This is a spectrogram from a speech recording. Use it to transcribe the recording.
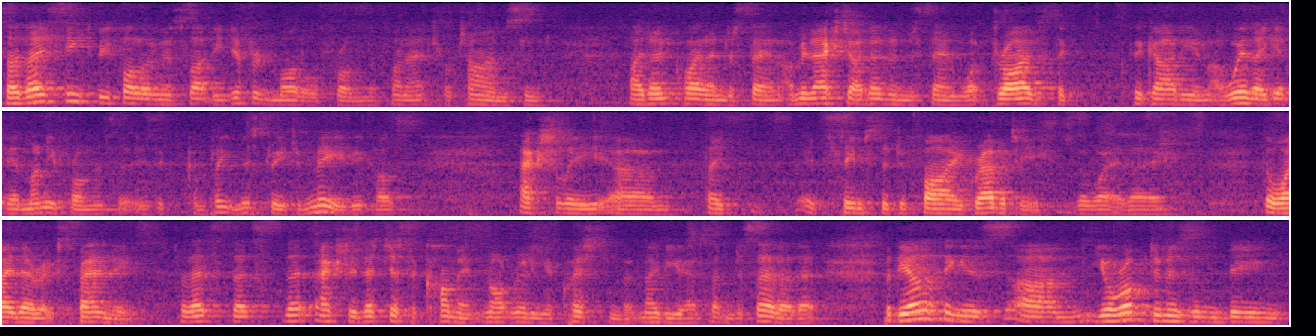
So they seem to be following a slightly different model from the Financial Times, and I don't quite understand. I mean, actually, I don't understand what drives the the Guardian, or where they get their money from, is a, is a complete mystery to me because actually um, they it seems to defy gravity the way they the way they're expanding. So that's, that's that actually that's just a comment, not really a question, but maybe you have something to say about that. But the other thing is um, your optimism being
